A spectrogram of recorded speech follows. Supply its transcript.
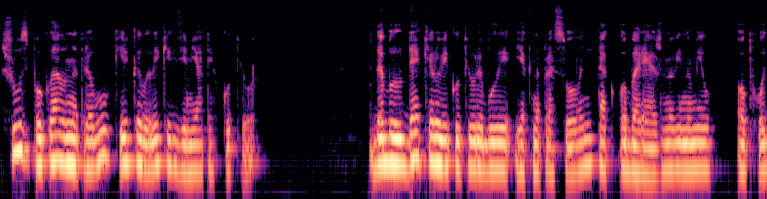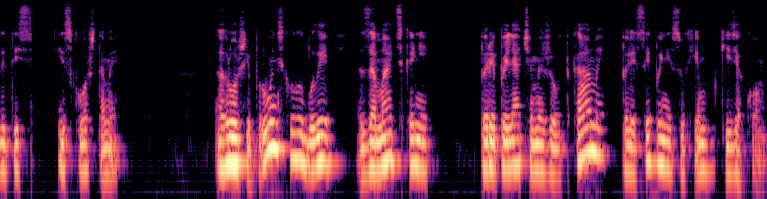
Шуз поклав на траву кілька великих зім'ятих купюр. Даблдекерові купюри були як напрасовані, так обережно він умів обходитись із коштами. Гроші Прунського були замацькані перепилячими жовтками, пересипані сухим кізяком.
